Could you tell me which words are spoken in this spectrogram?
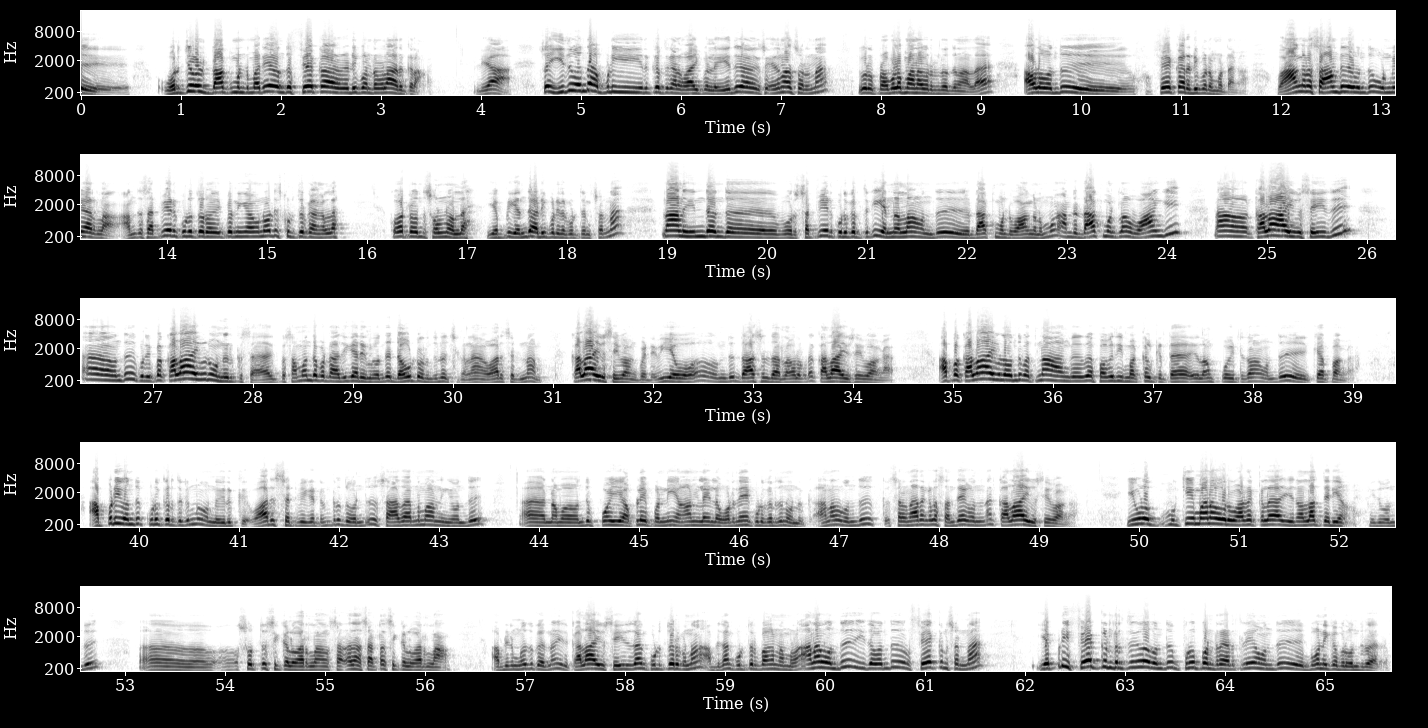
ஒரிஜினல் டாக்குமெண்ட் மாதிரியே வந்து ஃபேக்காக ரெடி பண்ணுறவங்களாம் இருக்கிறான் இல்லையா? ஸோ இது வந்து அப்படி இருக்கிறதுக்கான வாய்ப்பு இல்லை. எது எதனால் சொல்கிறேன்னா இவர் பிரபலமானவர்ன்றதுனால அவ்வளோ வந்து ஃபேக்காக ரெடி பண்ண மாட்டாங்க. வாங்கின சான்றிதழ் வந்து உண்மையாக இருக்கலாம். அந்த சர்டிஃபிகேட் கொடுத்துரு இப்போ நீங்கள் அவங்க நோட்டீஸ் கொடுத்துருக்காங்கல்ல? கோர்ட்டை வந்து சொல்லணும்ல எப்படி எந்த அடிப்படையில் கொடுத்தேன்னு சொன்னால் நான் இந்த இந்த ஒரு சர்டிஃபிகேட் கொடுக்கறதுக்கு என்னெல்லாம் வந்து டாக்குமெண்ட் வாங்கணுமோ அந்த டாக்குமெண்ட்லாம் வாங்கி நான் கல ஆய்வு செய்து வந்து குறிப்பாக கலாய்வுன்னு ஒன்று இருக்குது சார். இப்போ சம்மந்தப்பட்ட அதிகாரிகள் வந்து டவுட் வந்துன்னு வச்சுக்கலாம் வாரிசுனா கலாய்வு செய்வாங்க போய்ட்டு. விஏஓ வந்து தாசில்தார் லெவலில் கூட கலாய்வு செய்வாங்க. அப்போ கலாய்வில் வந்து பார்த்தீங்கன்னா அங்கே பகுதி மக்கள்கிட்ட இதெல்லாம் போயிட்டு தான் வந்து கேட்பாங்க. அப்படி வந்து கொடுக்கறதுக்குன்னு ஒன்று இருக்குது வாரிசு சர்டிஃபிகேட்ன்றது வந்து சாதாரணமாக நீங்கள் வந்து நம்ம வந்து போய் அப்ளை பண்ணி ஆன்லைனில் உடனே கொடுக்குறதுன்னு ஒன்று இருக்குது ஆனால் வந்து சில நேரங்களில் சந்தேகம் வந்துன்னா கலாய்வு செய்வாங்க. இவ்வளோ முக்கியமான ஒரு வழக்கில் இது நல்லா தெரியும். இது வந்து சொத்து சிக்கல் வரலாம் ச- அதான் சட்ட சிக்கல் வரலாம் அப்படின்னும் போது இது கலாய்வு செய்து தான் கொடுத்துருக்கணும் அப்படி தான் கொடுத்துருப்பாங்க நம்ம ஆனால் வந்து இதை வந்து ஃபேக்குன்னு சொன்னால் எப்படி ஃபேக்குன்றதுக்கு வந்து ப்ரூவ் பண்ணுற இடத்துலையும் வந்து போனி கபூர் வந்துடுவார்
